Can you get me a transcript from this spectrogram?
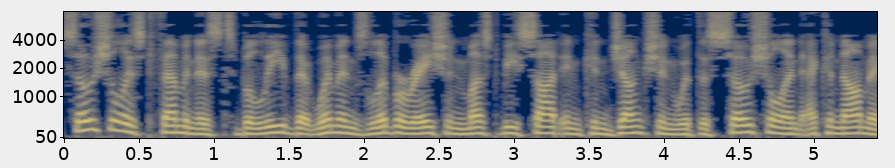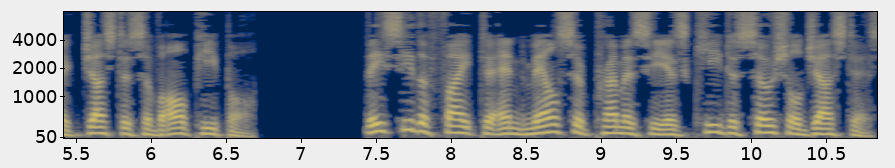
Socialist feminists believe that women's liberation must be sought in conjunction with the social and economic justice of all people. They see the fight to end male supremacy as key to social justice,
